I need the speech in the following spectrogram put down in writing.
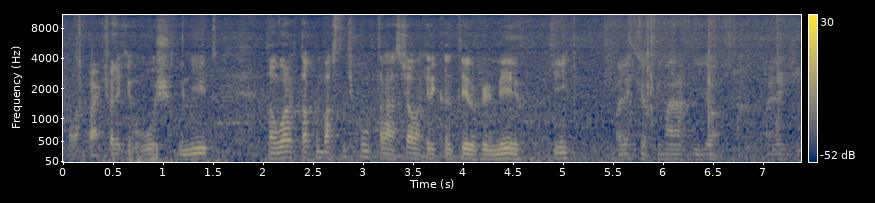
Aquela parte, olha que roxo, bonito. Então agora está com bastante contraste, olha lá aquele canteiro vermelho aqui. Olha aqui, ó, que maravilha, ó. Olha aqui.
